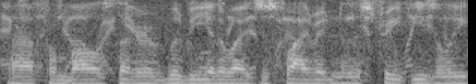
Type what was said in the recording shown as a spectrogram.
uh, from balls right that are, would be otherwise just one flying right into the street easily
